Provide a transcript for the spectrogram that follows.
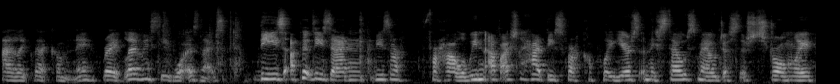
I like that company. Right, let me see what is next. These, I put these in, these are for Halloween. I've actually had these for a couple of years and they still smell just as strongly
